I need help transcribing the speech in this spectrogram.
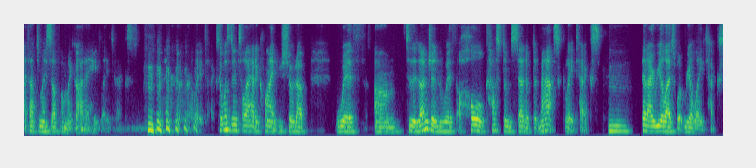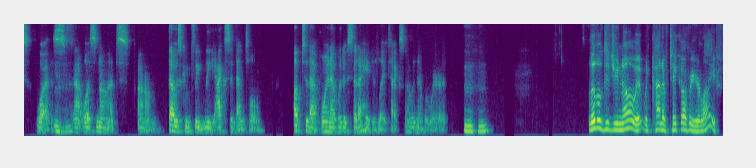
I thought to myself, oh my God, I hate latex. I'm never going to wear latex. It wasn't until I had a client who showed up with um, to the dungeon with a whole custom set of damask latex Mm. that I realized what real latex was. Mhm. That was not, um, that was completely accidental. Up to that point, I would have said I hated latex and I would never wear it. Mhm. Little did you know it would kind of take over your life.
